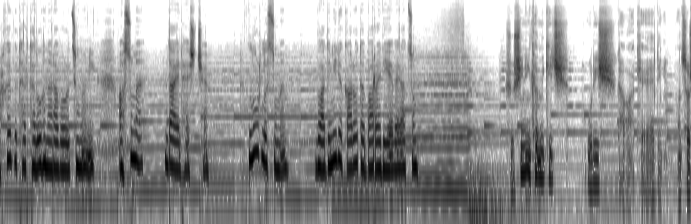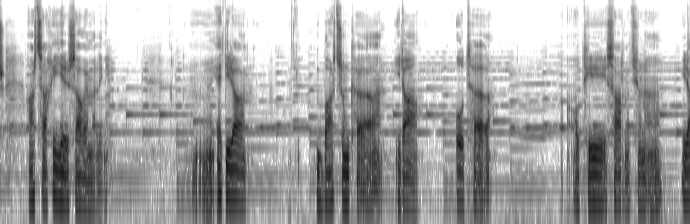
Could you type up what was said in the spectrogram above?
արխիվը թերթելու հնարավորություն ունի ասում է դա էլ հեշտ չէ լուր լսում եմ. Վլադիմիրը կարոտը բարերի է վերածում Շուշին ինքը մի քիչ ուրիշ քաղաք է էլի ոնց որ Արցախի Երուսաղեմը լինի այդ իրա բարձունքը իրա օդը օդի սառնությունը իր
